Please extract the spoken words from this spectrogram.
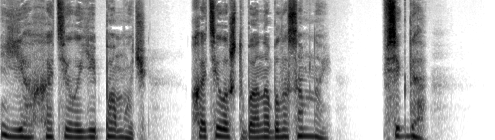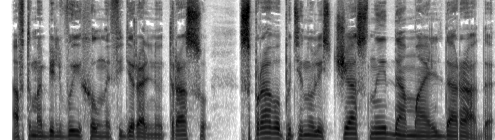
«Я хотела ей помочь. Хотела, чтобы она была со мной. Всегда. Автомобиль выехал на федеральную трассу, справа потянулись частные дома Эльдорадо.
